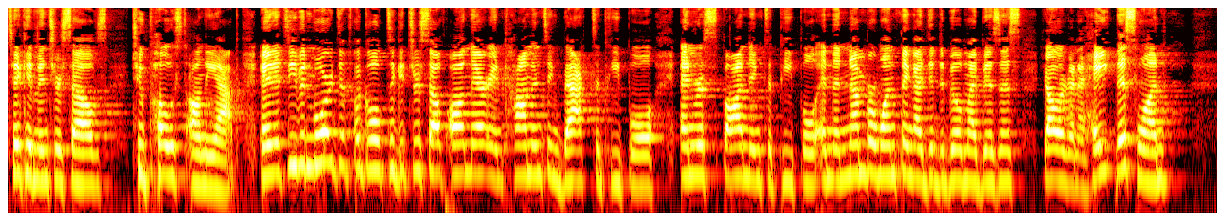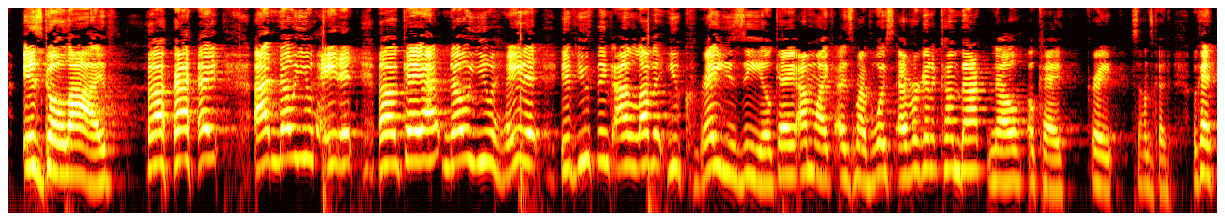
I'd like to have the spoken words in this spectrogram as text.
to convince yourselves to post on the app. And it's even more difficult to get yourself on there and commenting back to people and responding to people. And the number one thing I did to build my business, y'all are going to hate this one, is go live. All right. I know you hate it. Okay. I know you hate it. If you think I love it, you crazy. Okay. I'm like, is my voice ever going to come back? No. Okay. Great. Sounds good. Okay.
